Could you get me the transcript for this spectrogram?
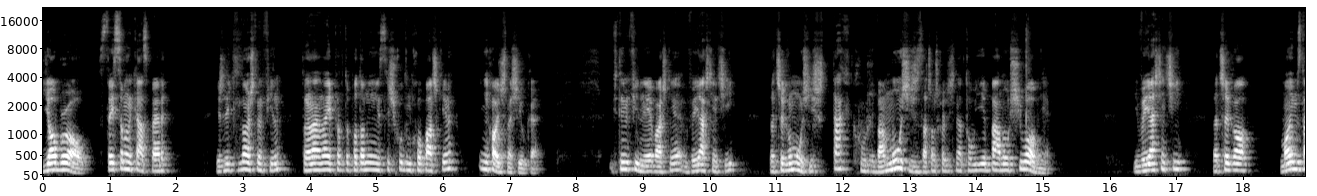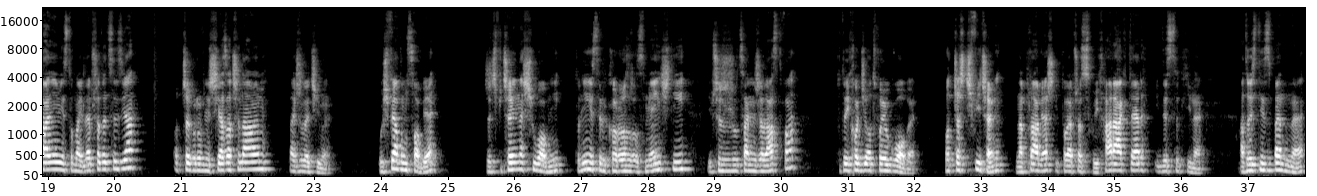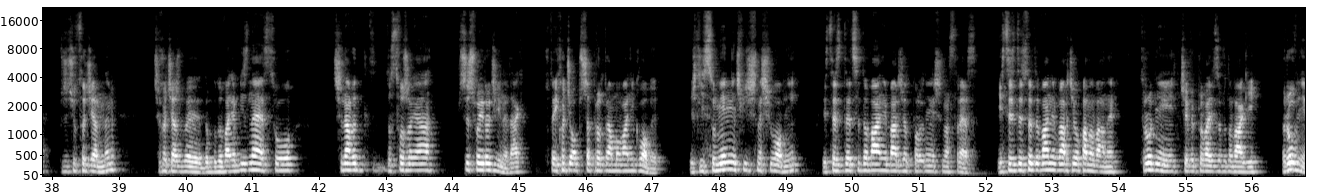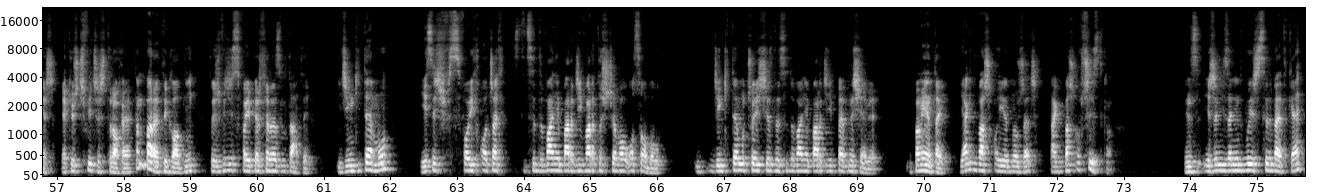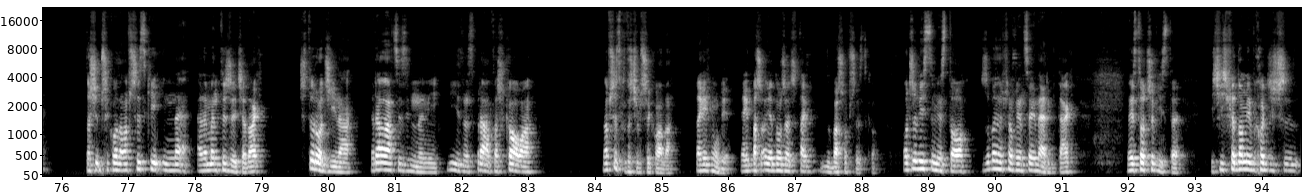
Yo bro, z tej strony Kasper. Jeżeli kliknąłeś ten film, to na- najprawdopodobniej jesteś chudym chłopaczkiem i nie chodzisz na siłkę. I w tym filmie właśnie wyjaśnię Ci, dlaczego musisz, tak kurwa, musisz zacząć chodzić na tą jebaną siłownię. I wyjaśnię Ci, dlaczego moim zdaniem jest to najlepsza decyzja, od czego również ja zaczynałem, także lecimy. Uświadom sobie, że ćwiczenie na siłowni to nie jest tylko rozrost mięśni i przerzucanie żelastwa. Tutaj chodzi o Twoją głowę. Podczas ćwiczeń naprawiasz i polepszasz swój charakter i dyscyplinę. A to jest niezbędne w życiu codziennym, czy chociażby do budowania biznesu, czy nawet do stworzenia przyszłej rodziny, tak? Tutaj chodzi o przeprogramowanie głowy. Jeśli sumiennie ćwiczysz na siłowni, jesteś zdecydowanie bardziej odporniejszy na stres. Jesteś zdecydowanie bardziej opanowany. Trudniej cię wyprowadzić z równowagi. Również, jak już ćwiczysz trochę, tam parę tygodni, to już widzisz swoje pierwsze rezultaty. I dzięki temu jesteś w swoich oczach zdecydowanie bardziej wartościową osobą. I dzięki temu czujesz się zdecydowanie bardziej pewny siebie. I pamiętaj, jak dbasz o jedną rzecz, tak dbasz o wszystko. Więc jeżeli zaniedbujesz sylwetkę, to się przekłada na wszystkie inne elementy życia, tak? Czy to rodzina, relacje z innymi, biznes, praca, szkoła. Na wszystko to się przekłada. Tak jak mówię, jak dbasz o jedną rzecz, tak dbasz o wszystko. Oczywistym jest to, że będziesz miał więcej energii, tak? No jest to oczywiste. Jeśli świadomie wychodzisz y,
